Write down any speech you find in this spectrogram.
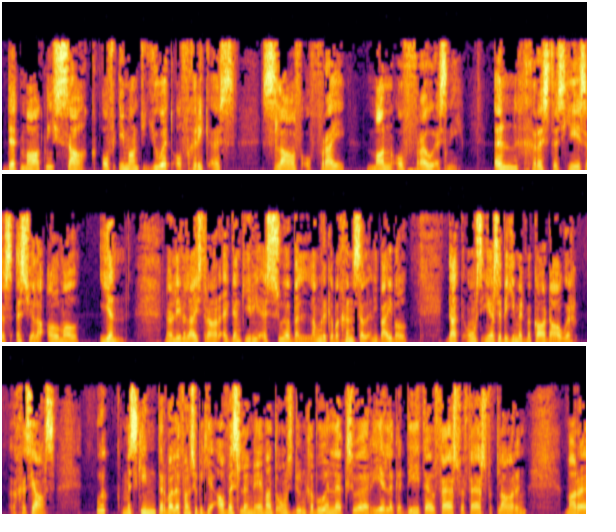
Dit maak nie saak of iemand Jood of Griek is, slaaf of vry, man of vrou is nie. In Christus Jesus is julle almal een. Nou liewe luisteraar, ek dink hierdie is so 'n belangrike beginsel in die Bybel dat ons eers 'n bietjie met mekaar daaroor eh, gesels. Ook miskien ter wille van so 'n bietjie afwisseling, nê, want ons doen gewoonlik so redelike detail vers vir vers verklaring. Maar uh,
